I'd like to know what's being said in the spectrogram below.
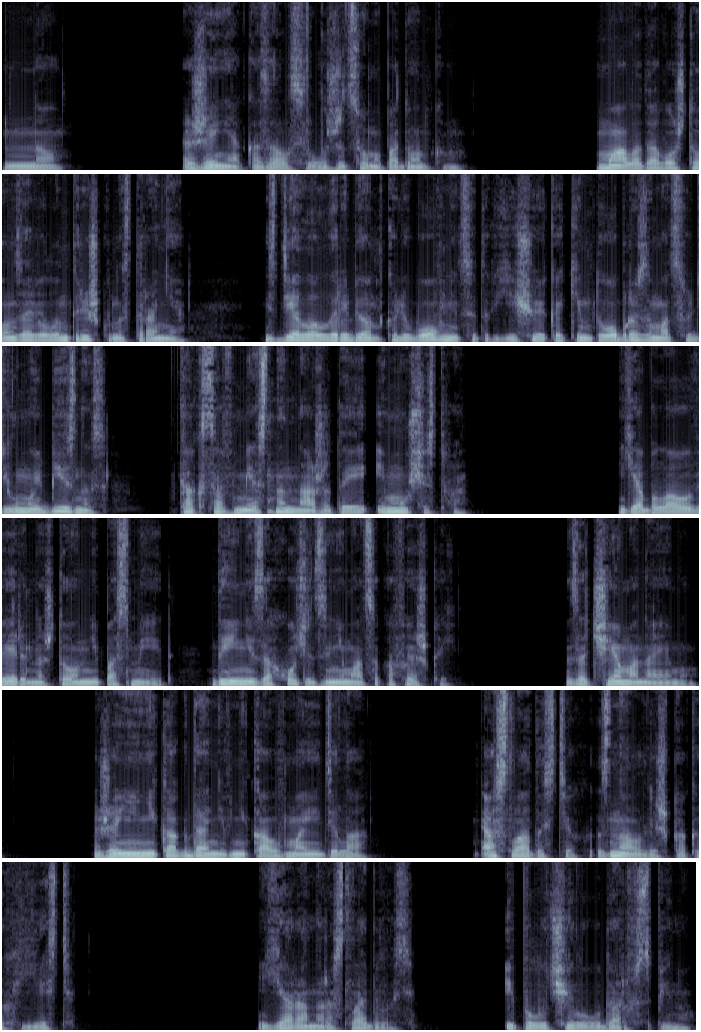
Но Женя оказался лжецом и подонком. Мало того, что он завел интрижку на стороне, сделал ребенка любовницей, так еще и каким-то образом отсудил мой бизнес — как совместно нажитое имущество. Я была уверена, что он не посмеет, да и не захочет заниматься кафешкой. Зачем она ему? Женя никогда не вникал в мои дела. О сладостях знал лишь, как их есть. Я рано расслабилась и получила удар в спину.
